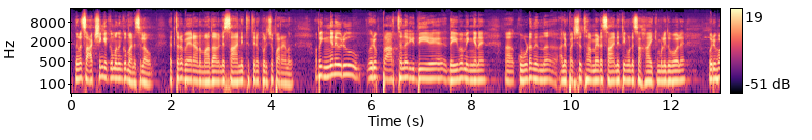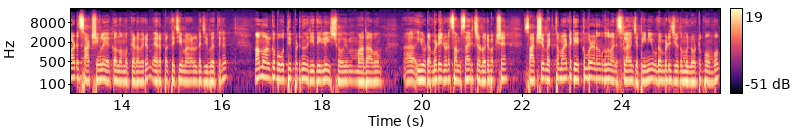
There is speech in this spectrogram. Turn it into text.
നിങ്ങൾ സാക്ഷ്യം കേൾക്കുമ്പോൾ നിങ്ങൾക്ക് മനസ്സിലാവും എത്ര പേരാണ് മാതാവിന്റെ സാന്നിധ്യത്തിനെക്കുറിച്ച് പറയണത്. അപ്പോൾ ഇങ്ങനെ ഒരു ഒരു പ്രാർത്ഥന രീതിയെ ദൈവം ഇങ്ങനെ കൂടെ നിന്ന് അല്ലെ പരിശുദ്ധ അമ്മയുടെ സാന്നിധ്യം കൊണ്ട് സഹായിക്കുമ്പോൾ ഇതുപോലെ ഒരുപാട് സാക്ഷ്യങ്ങൾ കേൾക്കാൻ നമുക്കിടവരും ഏറെ പ്രത്യേകിച്ച് ഈ മകളുടെ ജീവിതത്തിൽ ആ മകൾക്ക് ബോധ്യപ്പെടുന്ന രീതിയിൽ ഈശോയും മാതാവും ഈ ഉടമ്പടിയിലൂടെ സംസാരിച്ചിട്ടുണ്ട്. ഒരു പക്ഷേ സാക്ഷ്യം വ്യക്തമായിട്ട് കേൾക്കുമ്പോഴാണ് നമുക്കത് മനസ്സിലാകും ചിലപ്പോൾ ഇനി ഉടമ്പടി ജീവിതം മുന്നോട്ട് പോകുമ്പം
